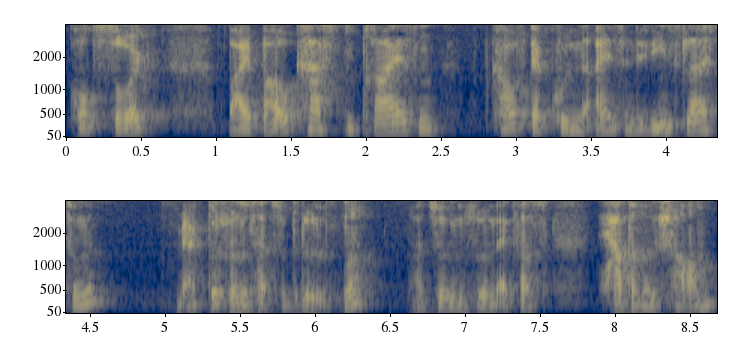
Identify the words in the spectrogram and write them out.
Kurz zurück, bei Baukastenpreisen kauft der Kunde einzelne Dienstleistungen. Merkt ihr schon, das hat so ein bisschen ne, hat so einen, so einen etwas härteren Charme.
